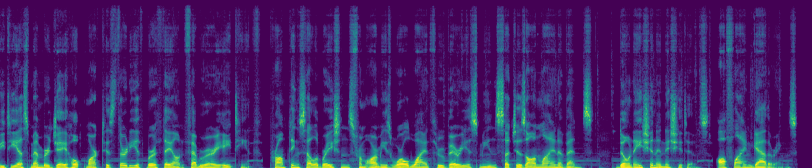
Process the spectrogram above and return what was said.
BTS member J-Hope marked his 30th birthday on February 18th, prompting celebrations from ARMYs worldwide through various means such as online events, donation initiatives, offline gatherings,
